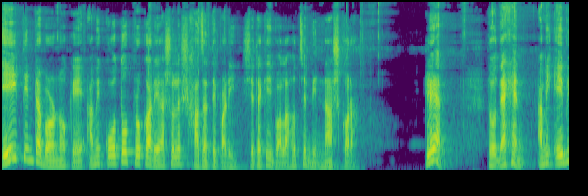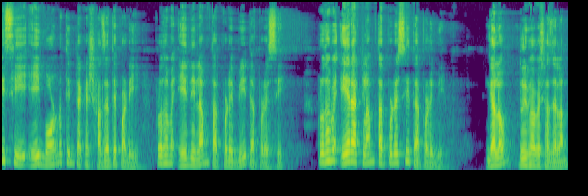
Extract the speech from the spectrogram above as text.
এই তিনটা বর্ণকে আমি কত প্রকারে আসলে সাজাতে পারি? সেটাকেই বলা হচ্ছে বিন্যাস করা। ক্লিয়ার? তো দেখেন, আমি এবিসি এই বর্ণ তিনটাকে সাজাতে পারি। প্রথমে এ দিলাম, তারপরে বি তারপরে সি প্রথমে এ রাখলাম, তারপরে সি তারপরে বি গেল, দুইভাবে সাজালাম।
